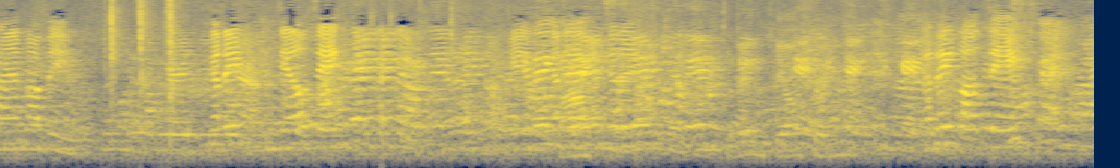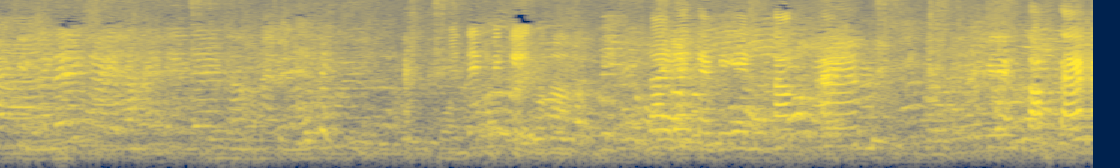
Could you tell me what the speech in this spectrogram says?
ใครมาเบ่งกระเด้งเจียวเจ๊งกระเด้งกระเด้งกระเด้งกระเด้งเจียวเจ๊งกระเด้งรอเจ๊งเด็กไม่เก่งหรอได้ได้แต่พี่เองต้องแต้มพี่เองต้องแต้ม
